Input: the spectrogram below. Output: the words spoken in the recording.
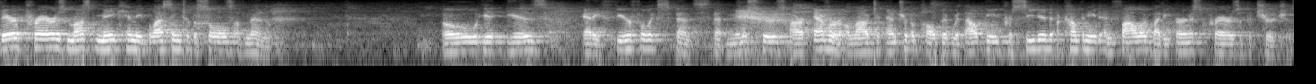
their prayers must make him a blessing to the souls of men. Oh, it is at a fearful expense that ministers are ever allowed to enter the pulpit without being preceded, accompanied, and followed by the earnest prayers of the churches.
